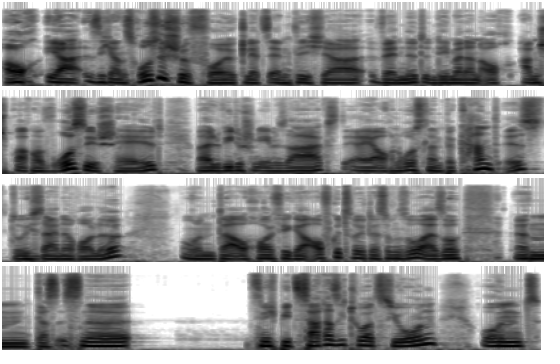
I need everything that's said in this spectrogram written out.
auch ja sich ans russische Volk letztendlich ja wendet, indem er dann auch Ansprachen auf Russisch hält, weil wie du schon eben sagst, er ja auch in Russland bekannt ist durch seine Rolle und da auch häufiger aufgetreten ist und so. Also ähm, das ist eine ziemlich bizarre Situation und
